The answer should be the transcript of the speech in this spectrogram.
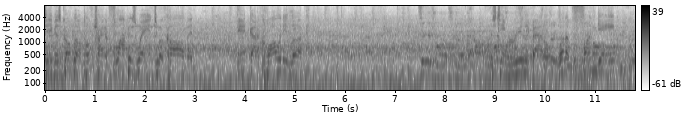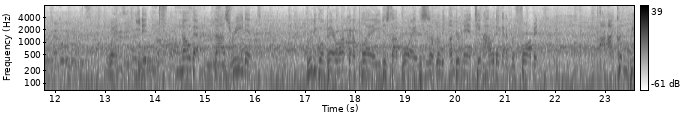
Davis Caldwell Pope trying to flop his way into a call, but Ant got a quality look. This team really battled. What a fun game when you didn't know that Naz Reid and Rudy Gobert weren't going to play. You just thought, boy, this is a really undermanned team. How are they going to perform? it? I couldn't be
